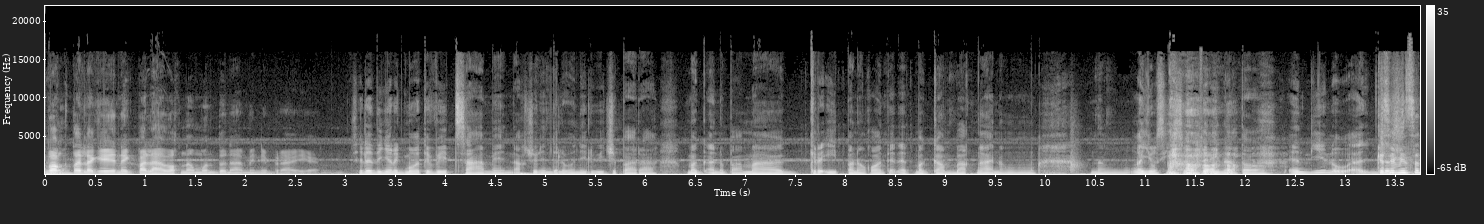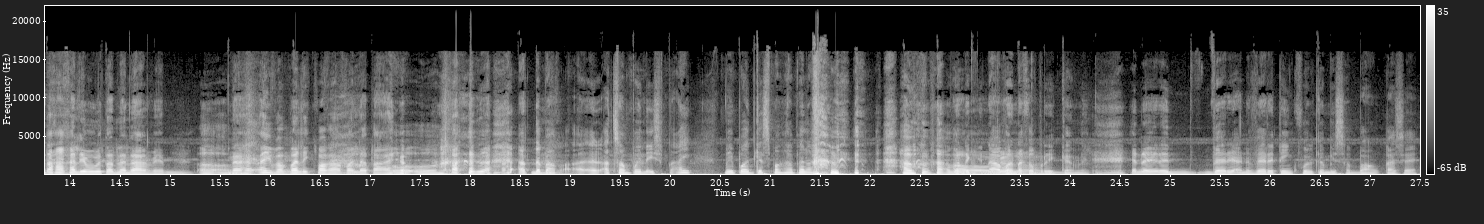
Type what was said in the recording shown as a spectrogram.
bunk talaga yung nagpalawak ng mundo namin ni Brian. Sila din yung nag-motivate sa amin, actually, yung dalawa ni Luigi, para mag, ano pa, mag-create pa ng content at mag-comeback nga ng, ng ngayong season 3 na to. And, you know, uh, Kasi just- minsan nakakalimutan na namin Oo. na, ay, babalik pa nga pala tayo. Oo. at the back, at some point naisip na, ay, may podcast pa nga pala kami. habang habang, nag, Oo, habang naka-break kami. And, uh, and very, ano, very thankful kami sa bank kasi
